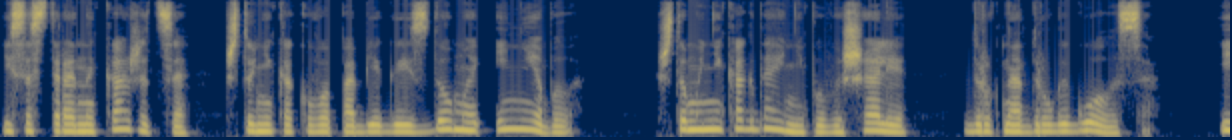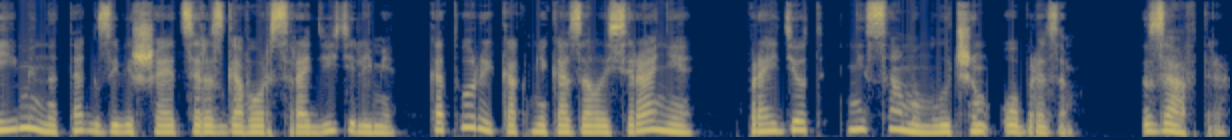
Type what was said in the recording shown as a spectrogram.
и со стороны кажется, что никакого побега из дома и не было, что мы никогда и не повышали друг на друга голоса. И именно так завершается разговор с родителями, который, как мне казалось ранее, пройдет не самым лучшим образом. Завтра.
